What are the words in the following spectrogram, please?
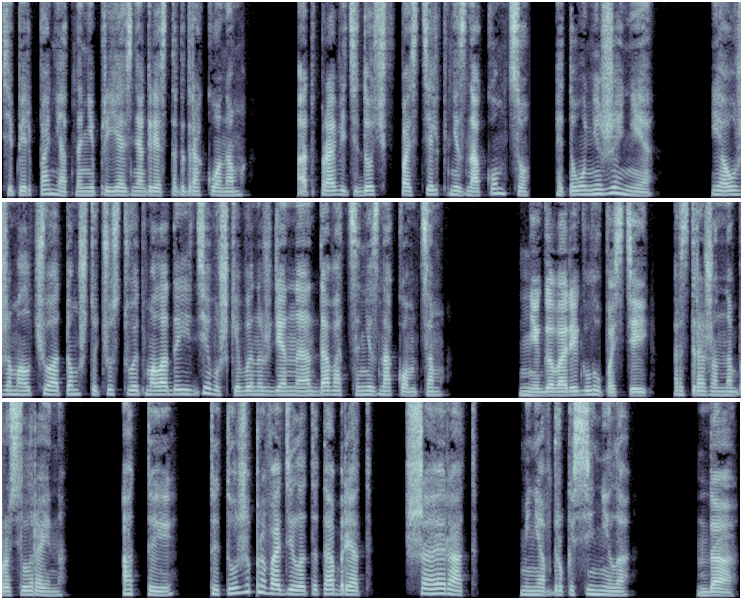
Теперь понятно неприязнь Агреста к драконам. Отправить дочь в постель к незнакомцу — это унижение. Я уже молчу о том, что чувствуют молодые девушки, вынужденные отдаваться незнакомцам. «Не говори глупостей», — раздраженно бросил Рейн. «А ты? Ты тоже проводил этот обряд? Шайрат?» Меня вдруг осенило. «Да»,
